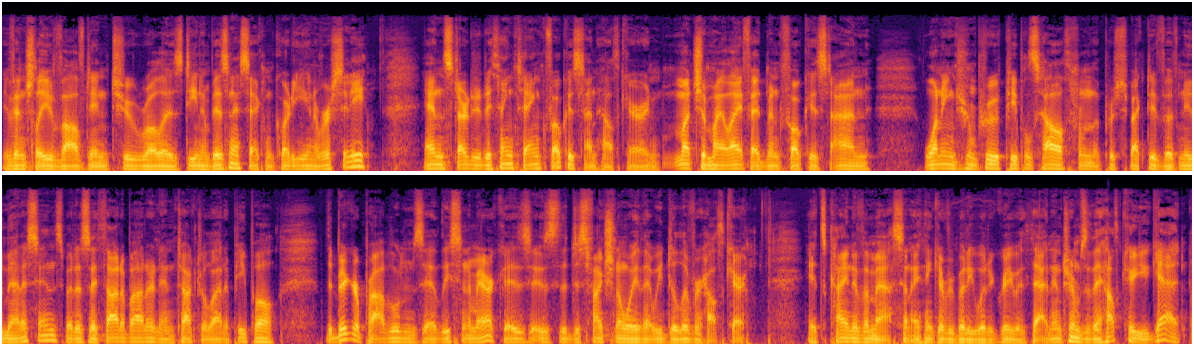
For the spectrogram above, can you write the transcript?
eventually evolved into role as Dean of Business at Concordia University and started a think tank focused on healthcare. And much of my life had been focused on wanting to improve people's health from the perspective of new medicines. But as I thought about it and talked to a lot of people, the bigger problems, at least in America, is, is the dysfunctional way that we deliver healthcare. It's kind of a mess, and I think everybody would agree with that. In terms of the healthcare you get,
